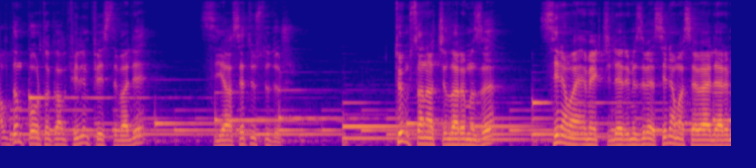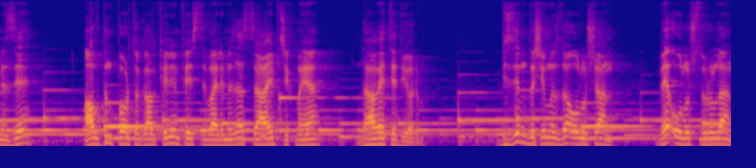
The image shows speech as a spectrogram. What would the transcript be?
Altın Portakal Film Festivali siyaset üstüdür. Tüm sanatçılarımızı, sinema emekçilerimizi ve sinema severlerimizi Altın Portakal Film Festivalimize sahip çıkmaya davet ediyorum. Bizim dışımızda oluşan ve oluşturulan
